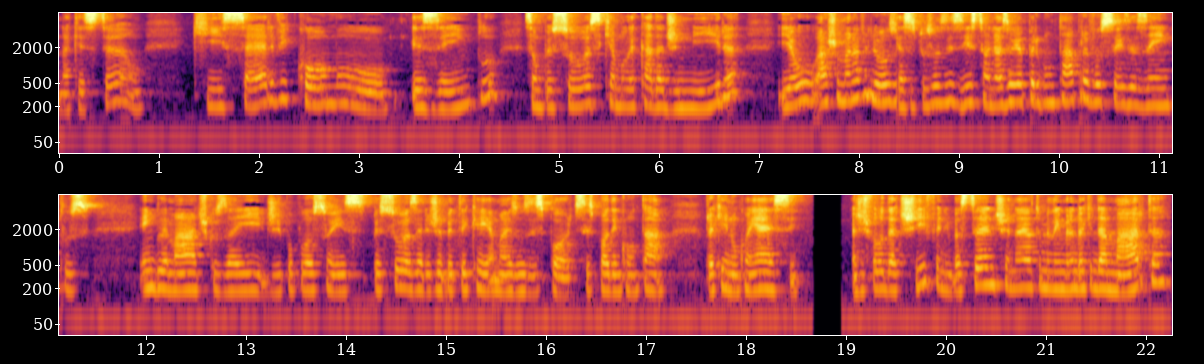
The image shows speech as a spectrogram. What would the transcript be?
na questão que serve como exemplo. São pessoas que a molecada admira e eu acho maravilhoso que essas pessoas existam. Aliás, eu ia perguntar para vocês exemplos emblemáticos aí de populações, pessoas LGBTQIA+ nos esportes. Vocês podem contar para quem não conhece? A gente falou da Tiffany bastante, né? Eu tô me lembrando aqui da Marta,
